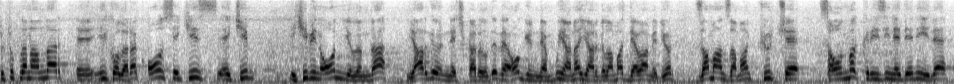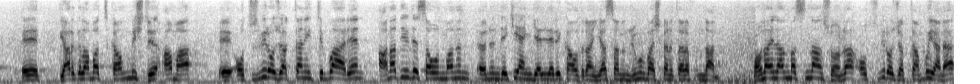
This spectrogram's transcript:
tutuklananlar e, ilk olarak 18 Ekim 2010 yılında yargı önüne çıkarıldı ve o günden bu yana yargılama devam ediyor. Zaman zaman Kürtçe savunma krizi nedeniyle e, yargılama tıkanmıştı ama e, 31 Ocak'tan itibaren ana dilde savunmanın önündeki engelleri kaldıran yasanın Cumhurbaşkanı tarafından onaylanmasından sonra 31 Ocak'tan bu yana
